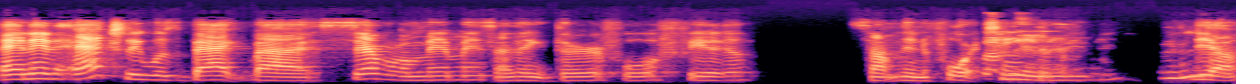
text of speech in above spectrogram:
and it actually was backed by several amendments. I think third, fourth, fifth, something in the 14th amendment. Mm-hmm. Yeah,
